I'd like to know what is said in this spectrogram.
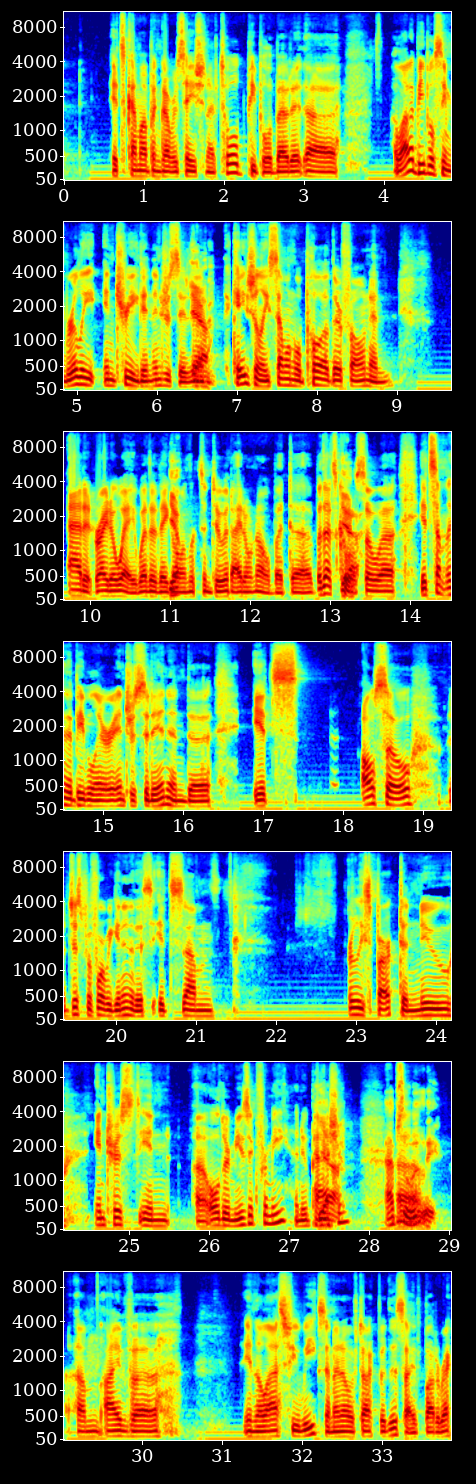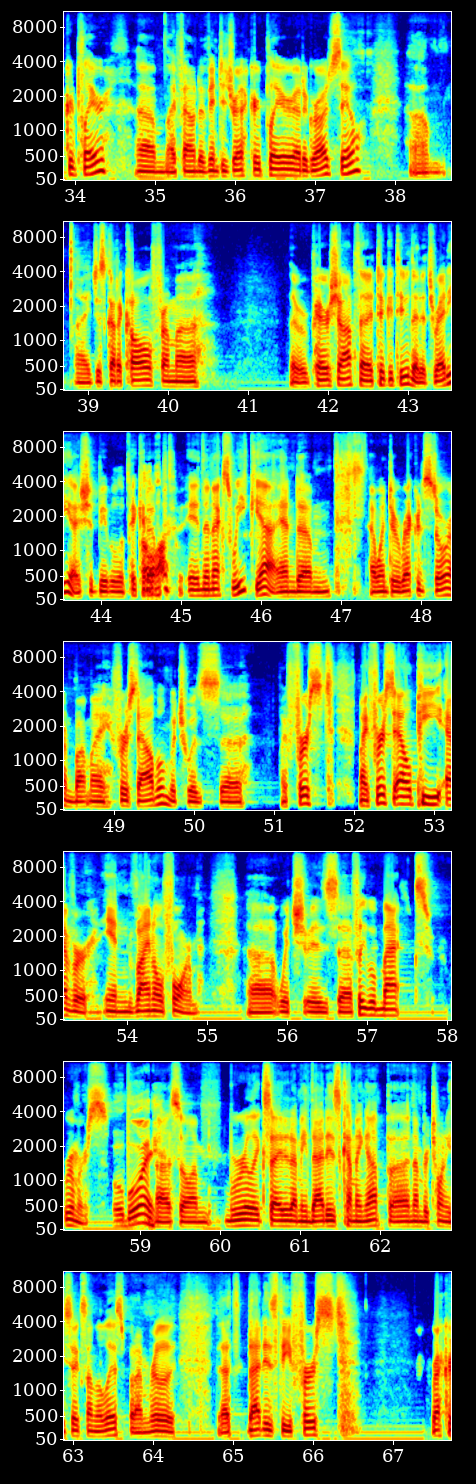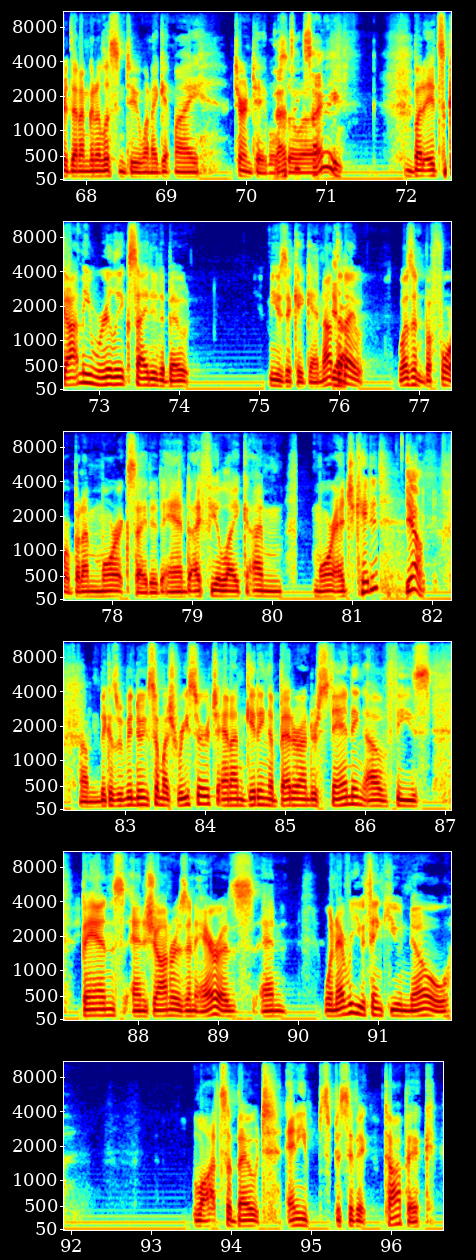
it's come up in conversation. I've told people about it. Uh, a lot of people seem really intrigued and interested. Yeah. And occasionally, someone will pull out their phone and add it right away. Whether they go and listen to it, I don't know. But uh, but that's cool. Yeah. So uh, it's something that people are interested in, and uh, it's also just before we get into this, it's um, really sparked a new interest in uh, older music for me, a new passion. Yeah, absolutely. Uh, um, I've uh, in the last few weeks, and I know I've talked about this. I've bought a record player. Um, I found a vintage record player at a garage sale. Um, I just got a call from uh, the repair shop that I took it to that it's ready. I should be able to pick it oh, up awesome. in the next week. Yeah, and um, I went to a record store and bought my first album, which was uh, my first my first LP ever in vinyl form, uh, which is uh, Fleetwood Mac's Rumours. Oh boy! Uh, so I'm really excited. I mean, that is coming up, uh, number 26 on the list. But I'm really that that is the first record that I'm going to listen to when I get my turntable. That's so, uh, exciting. but it's got me really excited about music again. Not yeah. that I wasn't before, but I'm more excited, and I feel like I'm more educated. Yeah. Um, because we've been doing so much research, and I'm getting a better understanding of these bands and genres and eras. And whenever you think you know lots about any specific topic,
